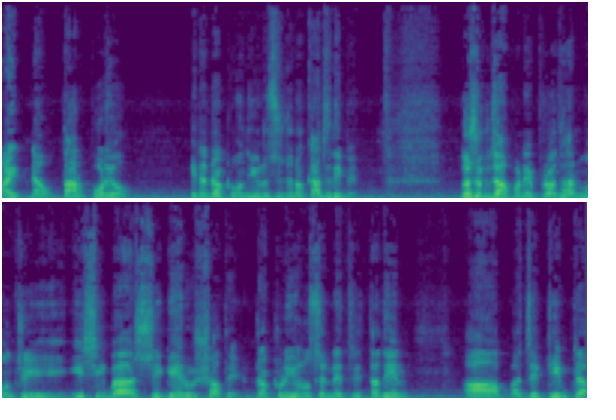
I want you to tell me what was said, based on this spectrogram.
রাইট নাও তারপরেও এটা ডক্টর মোহাম্মদ ইউনুসের জন্য কাজ দিবে। দর্শক, জাপানের প্রধানমন্ত্রী ইশিবা শিগেরুর সাথে ডক্টর ইউনুসের নেতৃত্বাধীন যে টিমটা,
